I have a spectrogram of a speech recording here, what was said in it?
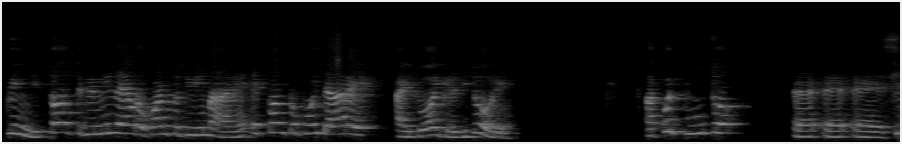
Quindi tolti quei 1000 euro quanto ti rimane e quanto puoi dare ai tuoi creditori. A quel punto eh, eh, eh, si,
